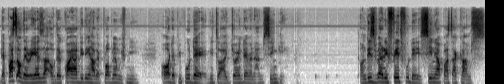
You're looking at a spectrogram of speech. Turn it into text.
The pastor of the rehearsal of the choir didn't have a problem with me. All the people there, me too, I joined them and I'm singing. On this very faithful day, senior pastor comes.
